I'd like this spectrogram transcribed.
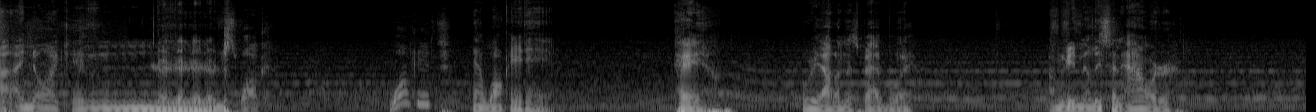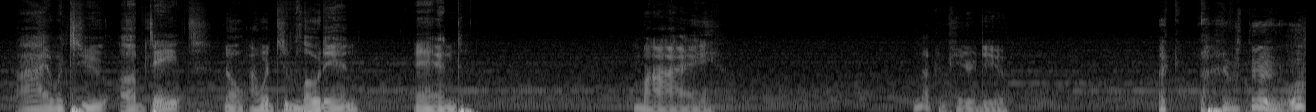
Not, I know I can just walk. Walk it. Yeah, walk it in. Okay. Where we out on this bad boy? I'm getting at least an hour. I went to update. No, I went to load in and my what my computer do? Like it was doing ooh,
